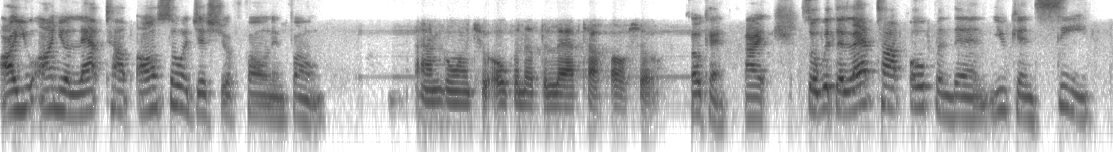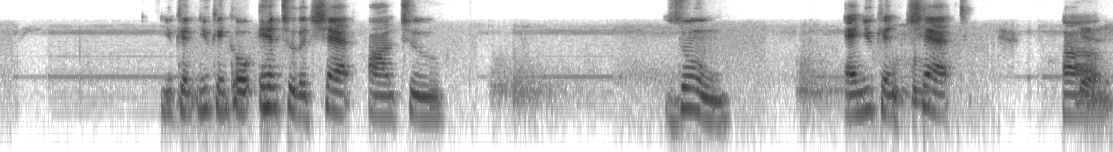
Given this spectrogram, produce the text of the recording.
Are you on your laptop also or just your phone and phone? I'm going to open up the laptop also. Okay, all right. So with the laptop open, then you can see. You can you can go into the chat onto Zoom, and you can Mhm. chat um,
